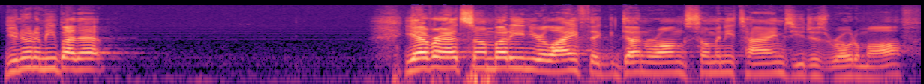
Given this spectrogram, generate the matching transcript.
You know what I mean by that? You ever had somebody in your life that done wrong so many times you just wrote them off?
